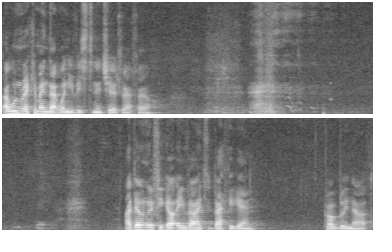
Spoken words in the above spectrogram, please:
I wouldn't recommend that when you're visiting a church, Raphael. I don't know if he got invited back again. Probably not.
